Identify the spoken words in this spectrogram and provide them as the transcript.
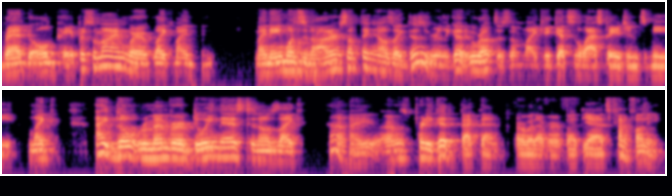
read old papers of mine where like my my name wasn't on it or something. I was like, this is really good. Who wrote this? I'm like, it gets to the last page and it's me. I'm like, I don't remember doing this. And I was like, huh, I, I was pretty good back then or whatever. But yeah, it's kind of funny.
